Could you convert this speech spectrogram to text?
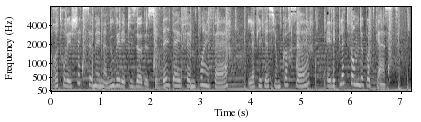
Retrouvez chaque semaine un nouvel épisode sur deltafm.fr, l'application Corsair et les plateformes de podcast.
